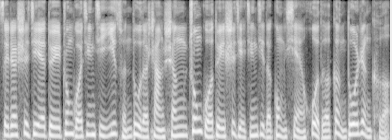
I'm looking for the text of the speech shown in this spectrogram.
随着世界对中国经济依存度的上升，中国对世界经济的贡献获得更多认可，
